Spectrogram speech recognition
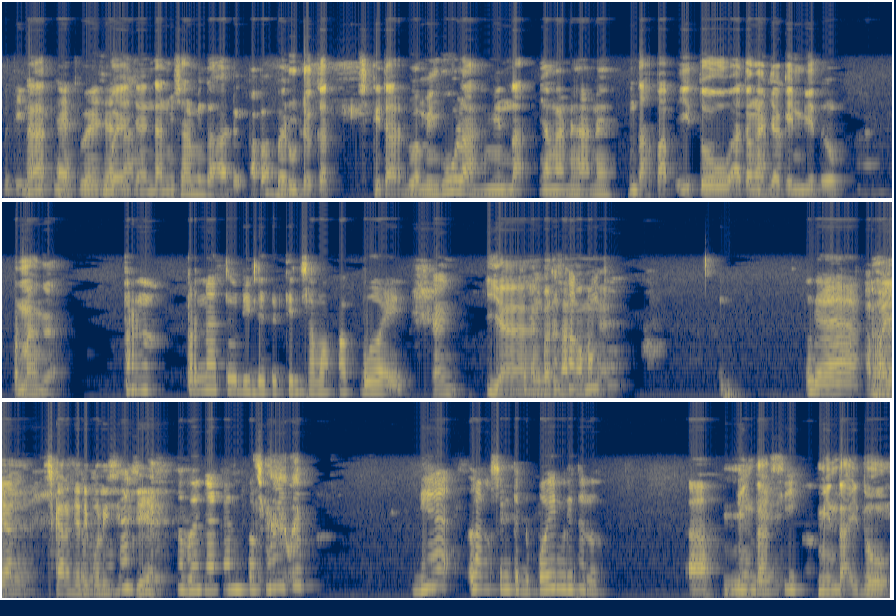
betina. Hah? eh, gue gue jantan. jantan misal minta ada apa baru deket sekitar dua minggu lah minta yang aneh-aneh entah pap itu atau ngajakin gitu pernah nggak Pernah pernah tuh dideketin sama fuckboy. yang iya Yang barusan ngomong ya? Enggak. apa yang sekarang jadi polisi Kebanyakan fuckboy itu dia langsung to the point gitu loh. Ah, minta Iya nggak sih? minta itu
